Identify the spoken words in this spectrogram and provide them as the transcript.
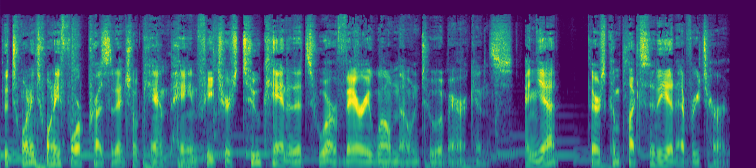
The 2024 presidential campaign features two candidates who are very well known to Americans. And yet, there's complexity at every turn.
